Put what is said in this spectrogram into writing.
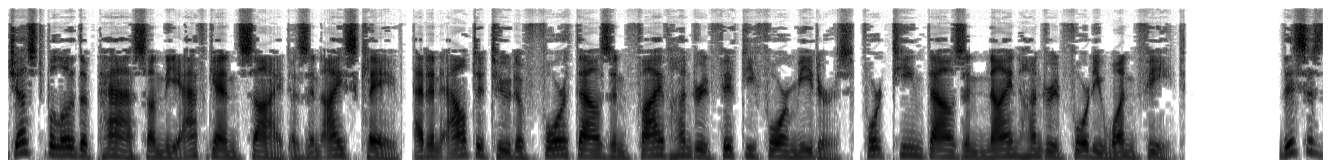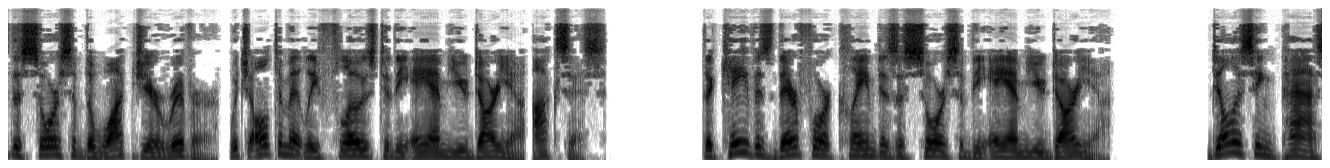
Just below the pass on the Afghan side is an ice cave, at an altitude of 4,554 meters 14,941 feet. This is the source of the Wakhjir River, which ultimately flows to the Amu Darya Oxus. The cave is therefore claimed as a source of the Amu Darya. Dilisang Pass,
